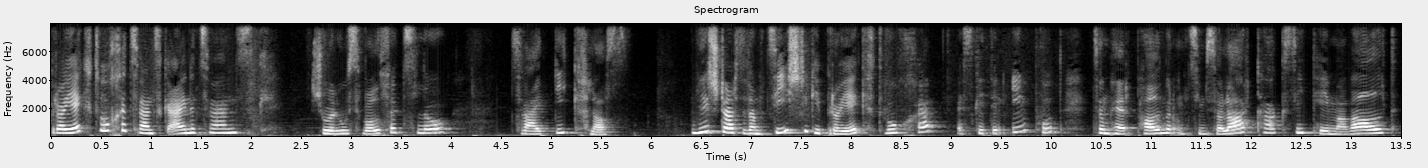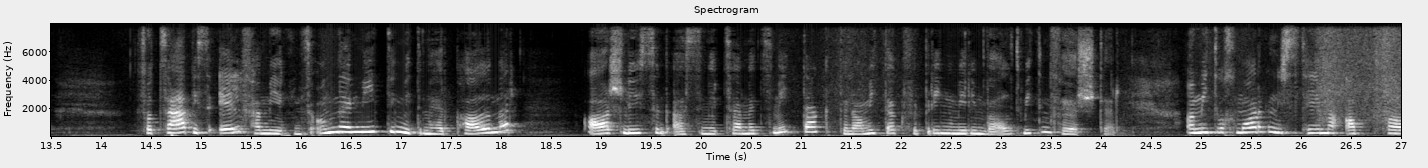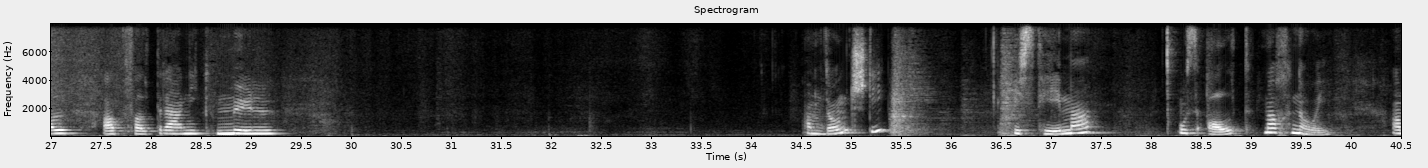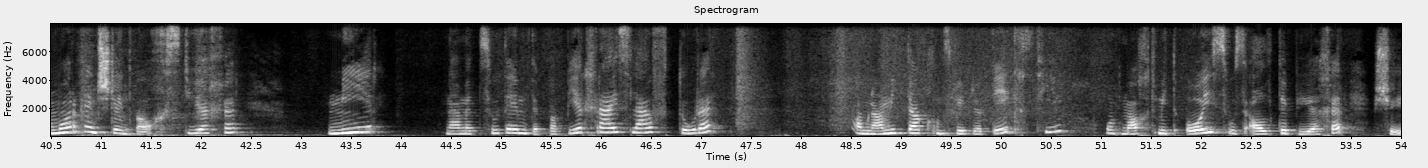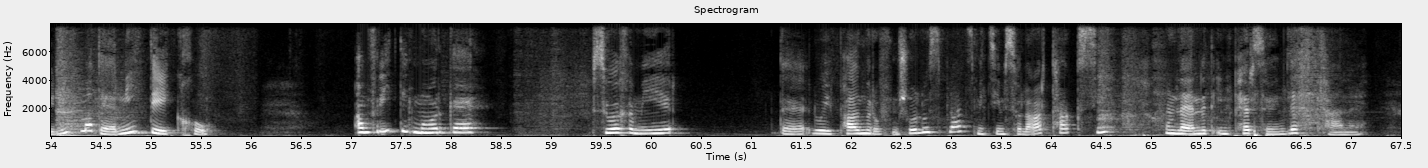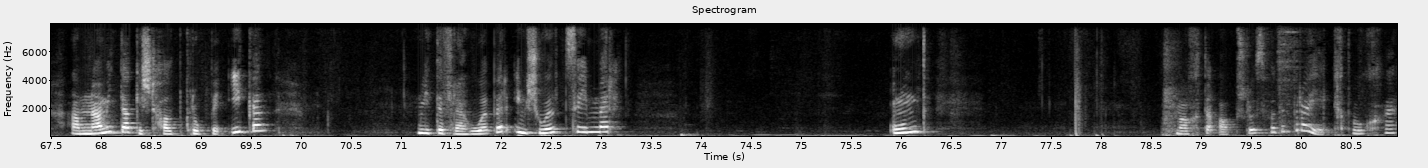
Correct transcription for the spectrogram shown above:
Projektwoche 2021, Schulhaus Wolfensloh, zweite Klasse. Wir starten am Dienstag in Projektwoche. Es gibt einen Input zum Herrn Palmer und seinem Solartaxi, Thema Wald. Von 10 bis 11 haben wir ein Online-Meeting mit dem Herrn Palmer. Anschliessend essen wir zusammen zu Mittag. Den Nachmittag verbringen wir im Wald mit dem Förster. Am Mittwochmorgen ist das Thema Abfall, Abfalltrennung, Müll. Am Donnerstag ist das Thema aus alt nach neu. Am Morgen entstehen Wachstücher. Wir nehmen zudem den Papierkreislauf durch. Am Nachmittag kommt das Bibliotheksteam und macht mit uns aus alten Büchern schöne moderne Deko. Am Freitagmorgen besuchen wir den Louis Palmer auf dem Schulhausplatz mit seinem Solartaxi und lernen ihn persönlich kennen. Am Nachmittag ist die Halbgruppe Igel mit der Frau Huber im Schulzimmer und macht den Abschluss der Projektwoche.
